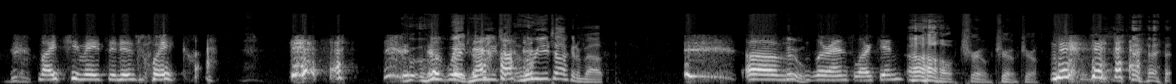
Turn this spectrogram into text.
my teammates in his weight class. who, who, wait, who are, you ta- who are you talking about? Um, who? Lorenz Larkin. Oh, true, true, true. but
